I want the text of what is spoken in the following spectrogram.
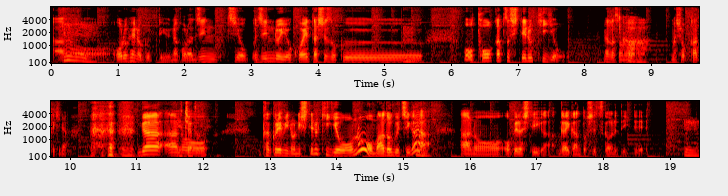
あの、うん。オルフェノクっていうなんかほら人知を人類を超えた種族を統括してる企業。なんかその、はあはまあ、ショッカー的な。があ言っちゃうとね。の隠れ蓑にしてる企業の窓口が、あのオペラシティが外観として使われていて。うん。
